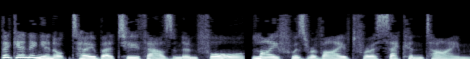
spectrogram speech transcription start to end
Beginning in October 2004, Life was revived for a second time.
